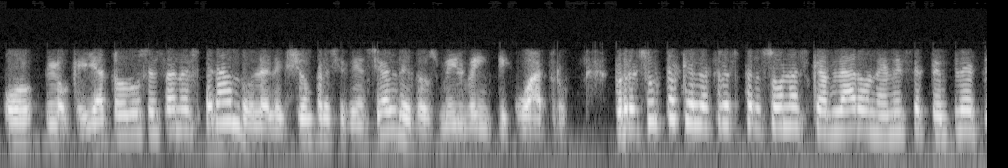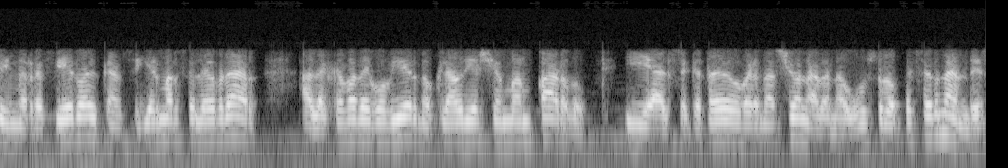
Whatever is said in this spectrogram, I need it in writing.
o lo que ya todos están esperando, la elección presidencial de 2024. Pues resulta que las tres personas que hablaron en este templete, y me refiero al canciller Marcelo Ebrard, a la jefa de gobierno Claudia Sheinbaum Pardo y al secretario de Gobernación Adán Augusto López Hernández,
